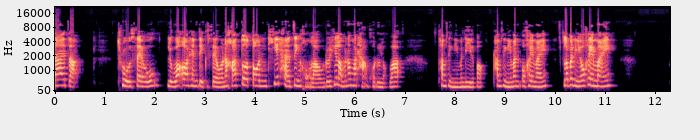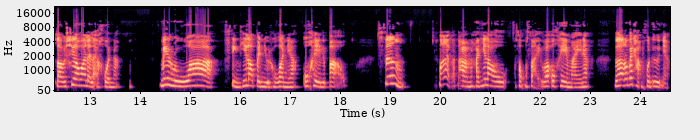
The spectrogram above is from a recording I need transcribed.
ได้จาก true self หรือว่า authentic self นะคะ ตัวตนที่แท้จริงของเรา โดยที่เราไม่ต้องมาถามคนอื่นหรอกว่า ทำสิ่งนี้มันดีหรือเปล่าทำสิ่งนี้มันโอเคไหมเราเป็นนี้โอเคไหมเราเชื่อว่าหลาย ๆ คนอะไม่รู้ว่าสิ่งที่เราเป็นอยู่ทุกวันเนี้ย โอเคหรือเปล่า ซึ่งเมื่อไหร่ก็ตามนะคะ ที่เราสงสัยว่าโอเคไหมเนี่ยแล้วเราต้องไปถามคนอื่นเนี่ย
